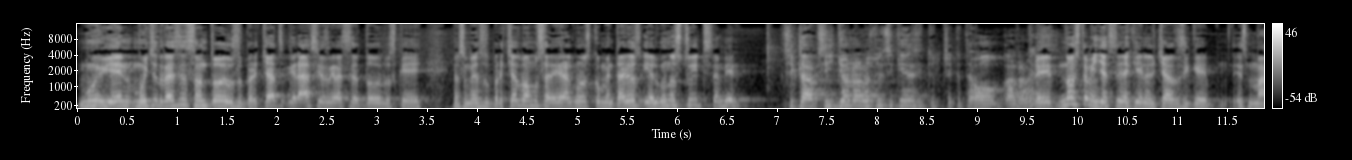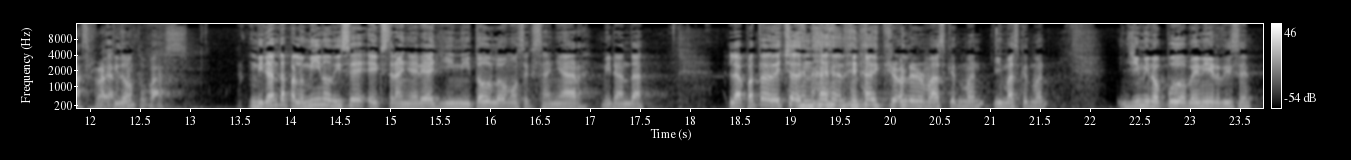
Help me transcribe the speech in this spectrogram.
Muy bien, muchas gracias. Son todos los superchats. Gracias, gracias a todos los que nos envían superchats. Vamos a leer algunos comentarios y algunos tweets también. Sí, claro sí. Yo lo los tweets si quieres y tú chécate. O al revés. Eh, no, bien, ya estoy aquí en el chat, así que es más rápido. Perfecto, vas. Miranda Palomino dice, extrañaré a Jimmy. Todos lo vamos a extrañar, Miranda. La pata derecha de, de Nightcrawler Masketman y Masketman. Jimmy no pudo venir, dice.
